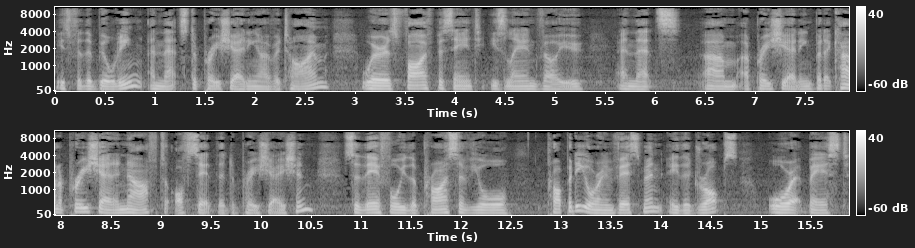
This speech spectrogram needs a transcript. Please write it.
is for the building and that's depreciating over time, whereas 5% is land value and that's um, appreciating, but it can't appreciate enough to offset the depreciation. So therefore the price of your property or investment either drops or at best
